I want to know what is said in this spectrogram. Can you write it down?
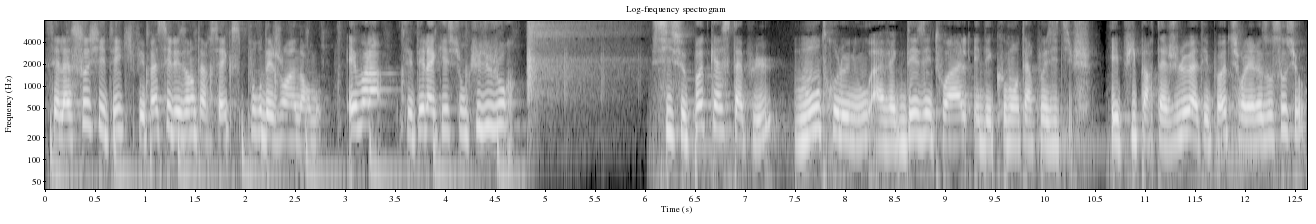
c'est la société qui fait passer les intersexes pour des gens anormaux. Et voilà, c'était la question Q du jour. Si ce podcast t'a plu, montre-le nous avec des étoiles et des commentaires positifs. Et puis partage-le à tes potes sur les réseaux sociaux.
